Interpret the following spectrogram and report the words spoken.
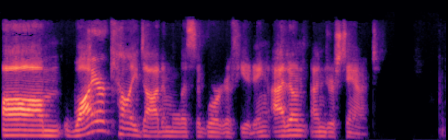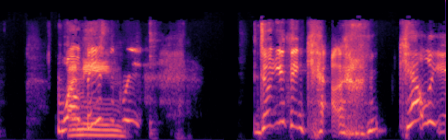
Um, why are Kelly Dodd and Melissa Gorga feuding? I don't understand. Well, I mean- basically, don't you think Ke- Kelly?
